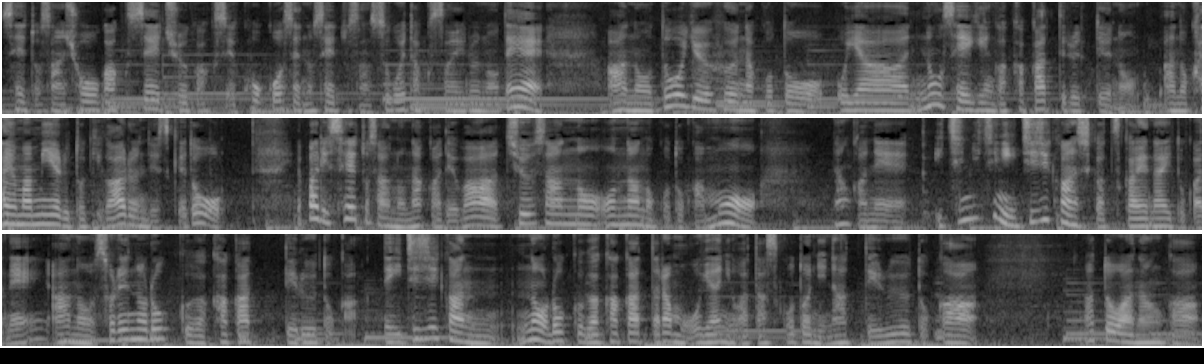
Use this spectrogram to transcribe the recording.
生徒さん小学生中学生高校生の生徒さんすごいたくさんいるのであのどういうふうなことを親の制限がかかってるっていうのをあの垣間見える時があるんですけどやっぱり生徒さんの中では中3の女の子とかもなんかね1日に1時間しか使えないとかねあのそれのロックがかかってるとかで1時間のロックがかかったらもう親に渡すことになってるとかあとはなんか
